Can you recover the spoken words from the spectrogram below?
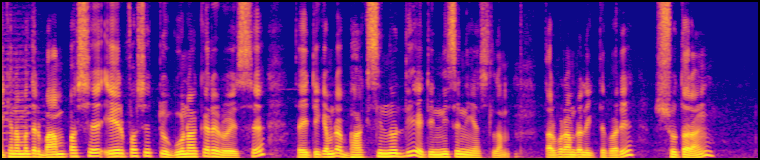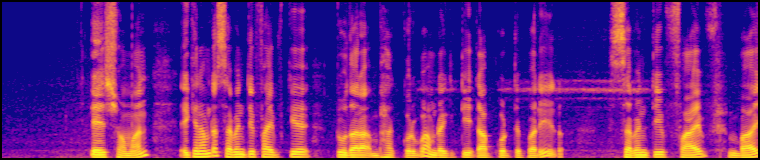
এখানে আমাদের বাম পাশে, এর পাশে টু গুণ আকারে রয়েছে তাই এটিকে আমরা ভাগ চিহ্ন দিয়ে এটির নিচে নিয়ে আসলাম। তারপর আমরা লিখতে পারি, সুতরাং এ সমান, এখানে আমরা সেভেন্টি ফাইভকে টু দ্বারা ভাগ করব, আমরা একটি রাব করতে পারি। সেভেন্টি ফাইভ বাই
